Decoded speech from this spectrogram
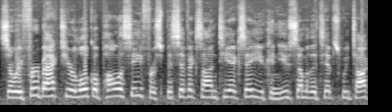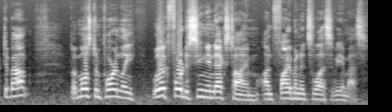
So refer back to your local policy for specifics on TXA. You can use some of the tips we talked about. But most importantly, we look forward to seeing you next time on 5 Minutes Less of EMS.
